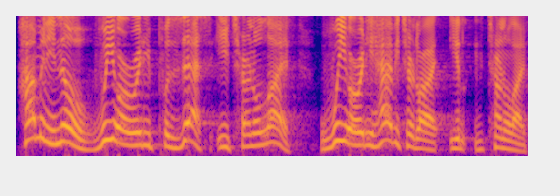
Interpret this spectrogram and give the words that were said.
how many know we already possess eternal life? We already have eternal life. Eternal life.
